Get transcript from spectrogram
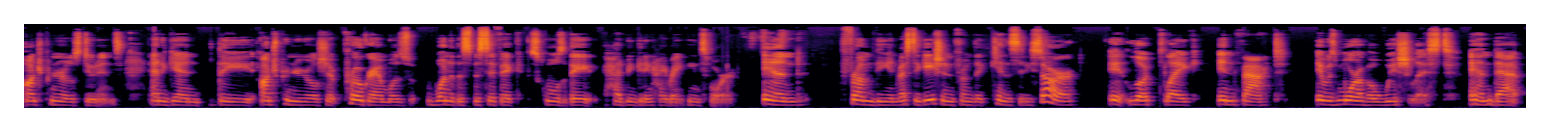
entrepreneurial students. And again, the entrepreneurship program was one of the specific schools that they had been getting high rankings for. And from the investigation from the Kansas City Star, it looked like, in fact, it was more of a wish list and that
